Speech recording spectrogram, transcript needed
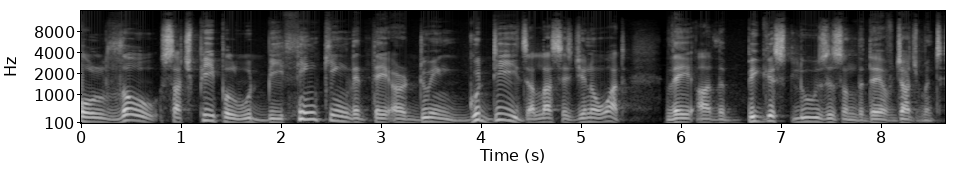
although such people would be thinking that they are doing good deeds, Allah says, you know what? They are the biggest losers on the day of judgment.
